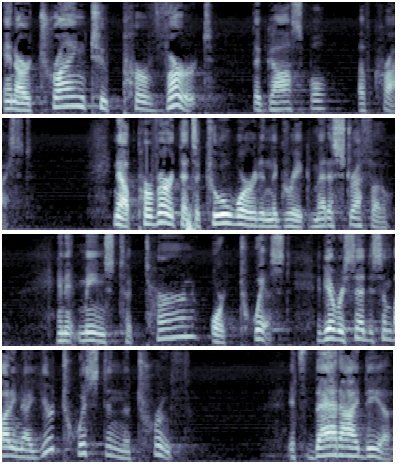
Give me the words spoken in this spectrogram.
and are trying to pervert the gospel of Christ. Now, pervert, that's a cool word in the Greek, metastrepho, and it means to turn or twist. Have you ever said to somebody, now you're twisting the truth? It's that idea.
